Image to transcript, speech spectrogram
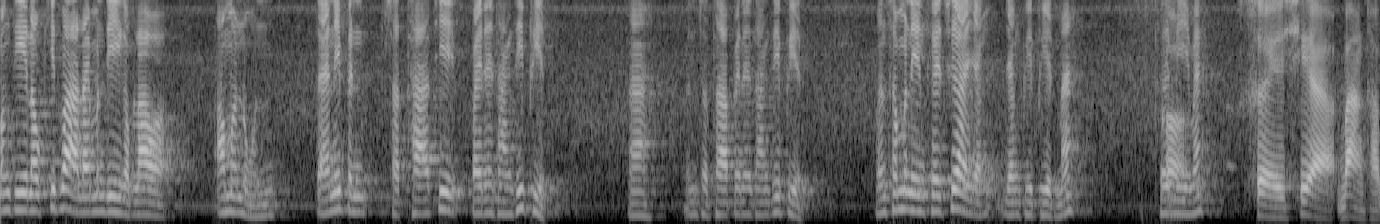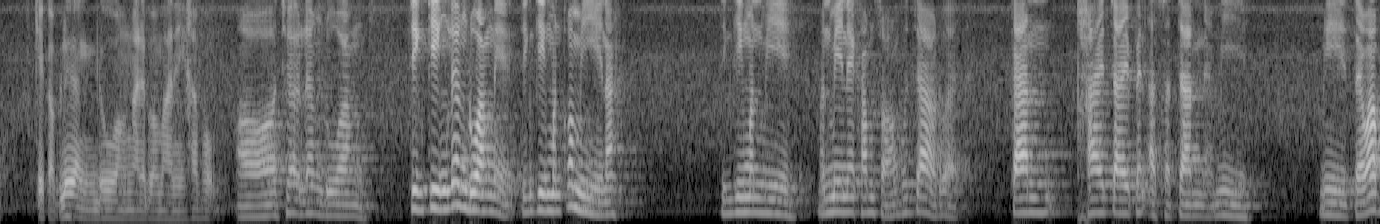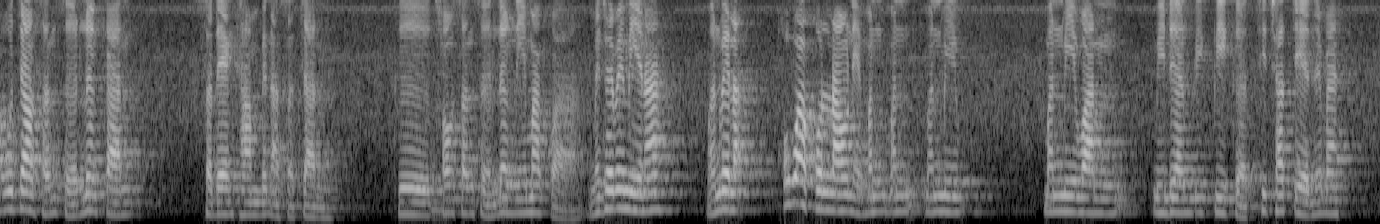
บางทีเราคิดว่าอะไรมันดีกับเราอะเอามาหนุน แต่อันนี้เป็นศรัทธาที่ไปในทางที่ผิดนะ เป็นศรัทธาไปในทางที่ผิด เหมือนสมณีนเคยเชื่ออย่างอย่างผิดผิดๆไหมเคยมีไหมเคยเชื่อบ้างครับ เกี่ยวกับเรื่องดวงอะไรประมาณนี้ครับผมอ๋อเชื่อเรื่องดวง จริง ๆ เรื่องดวงเนี่ยจริง ๆ มันก็มีนะ จริง ๆ มันมีมันมีในคำสอนพระเจ้าด้วย การทายใจเป็นอัศจรรย์เนี่ยมีมีแต่ว่าพระเจ้าสรรเสริญเรื่องการแสดงธรรมเป็นอัศจรรย์ คือเขาสรรเสริญเรื่องนี้มากกว่า ไม่ใช่ไม่มีนะเหมือนเวลาเพ ราะว่าคนเราเนี่ยมันมันมันมีมันมีวันมีเดือนปีปีเกิดที่ชัดเจนใช่ไหม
